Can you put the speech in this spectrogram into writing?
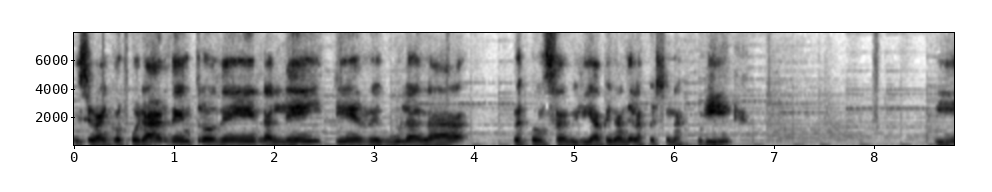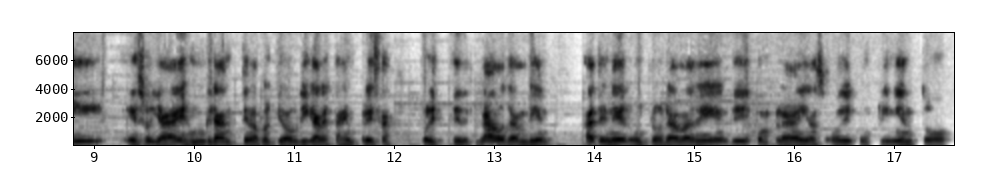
Y se va a incorporar dentro de la ley que regula la responsabilidad penal de las personas jurídicas. Y eso ya es un gran tema porque va a obligar a estas empresas, por este lado también, a tener un programa de, compliance o de cumplimiento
